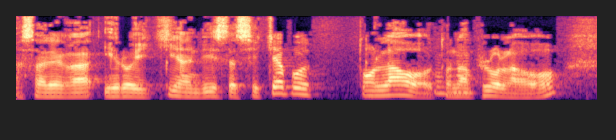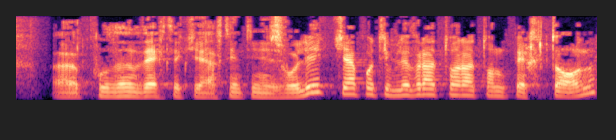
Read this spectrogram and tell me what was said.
ας έλεγα, ηρωική αντίσταση και από τον λαό, τον απλό λαό, που δεν δέχτηκε αυτή την εισβολή και από την πλευρά τώρα των παιχτών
